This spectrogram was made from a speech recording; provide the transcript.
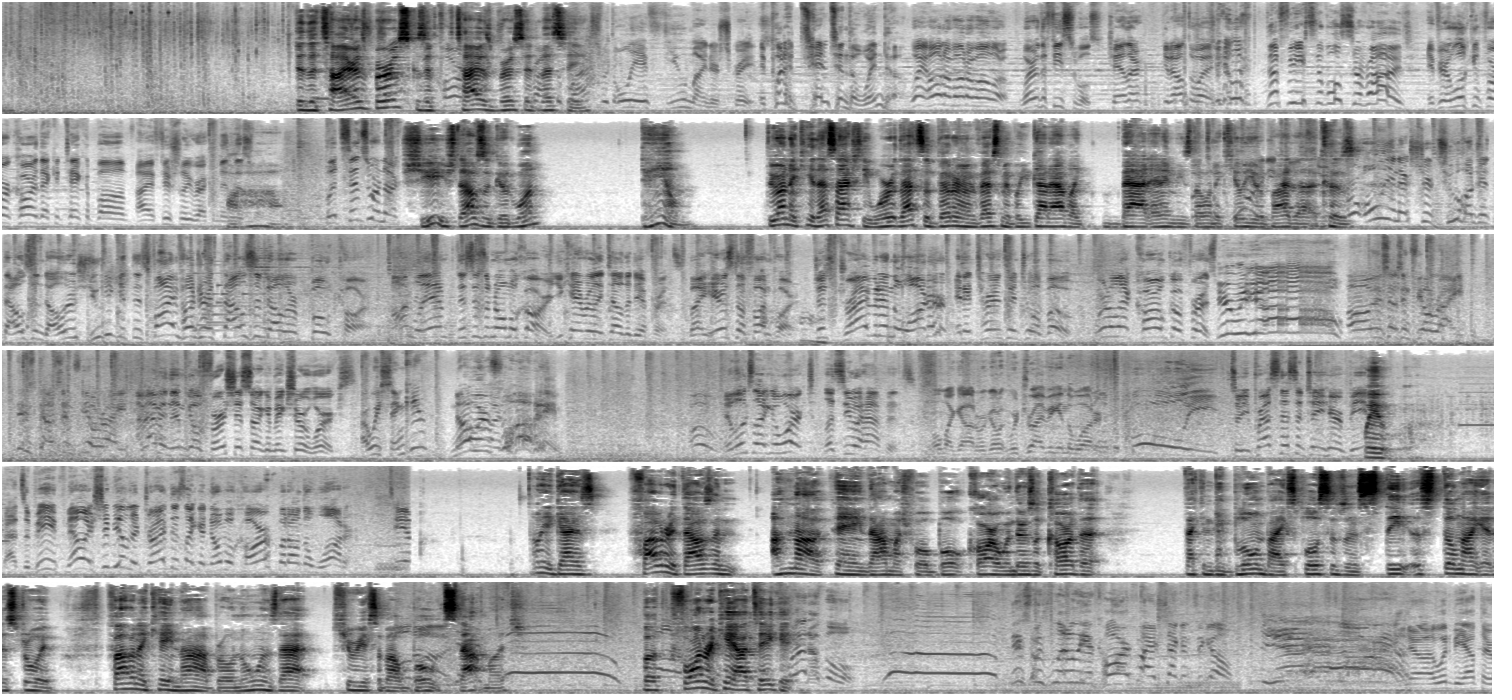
Did the tires burst? Because if the tires bursted, let's see. With only a few minor scrapes. It put a dent in the window. Wait, hold on, hold on, hold on. Where are the Feastables? Chandler, get out the way. Chandler, the Feastables survived. If you're looking for a car that can take a bomb, I officially recommend this one. But since we're not Sheesh, that was a good one. Damn. 300k, that's actually worth, that's a better investment, but you gotta have like bad enemies that want to kill you to buy that, because $200,000, you can get this $500,000 boat car. On land, this is a normal car. You can't really tell the difference. But here's the fun part. Just drive it in the water and it turns into a boat. We're gonna let Karl go first. Here we go! Oh, this doesn't feel right. This doesn't feel right. I'm having them go first just so I can make sure it works. Are we sinking? No, we're floating. Oh. It looks like it worked. Let's see what happens. Oh my God, we're going. We're driving in the water. Holy! So you press this until you hear a beep. Wait, That's a beep. Now I should be able to drive this like a normal car, but on the water. See, okay, guys, five hundred thousand. I'm not paying that much for a boat car when there's a car that that can be blown by explosives and sti- still not get destroyed. 500k, nah, bro. No one's that curious about boats that much. But 400k, I take it.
